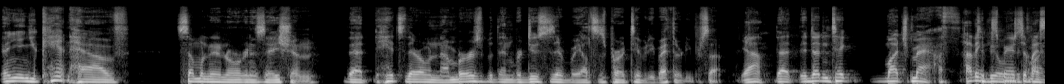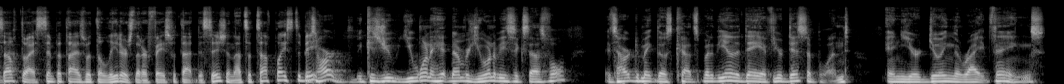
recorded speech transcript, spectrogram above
And you can't have someone in an organization that hits their own numbers, but then reduces everybody else's productivity by 30%. Yeah. That it doesn't take much math. Having to be able to experienced it myself, that. though, I sympathize with the leaders that are faced with that decision. That's a tough place to be. It's hard because you you want to hit numbers, you want to be successful. It's hard to make those cuts, but at the end of the day, if you're disciplined and you're doing the right things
